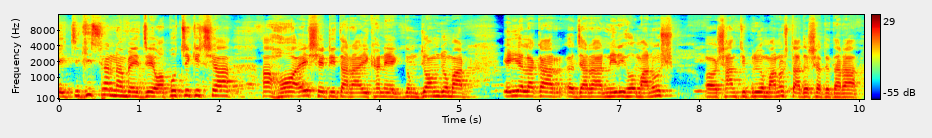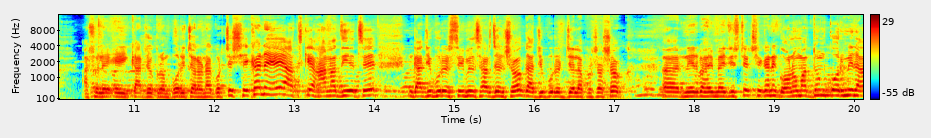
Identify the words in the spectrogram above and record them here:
এই চিকিৎসার নামে যে অপচিকিৎসা হয়, সেটি তারা এখানে একদম জমজমাট। এই এলাকার যারা নিরীহ মানুষ শান্তিপ্রিয় মানুষ, তাদের সাথে তারা আসলে এই কার্যক্রম পরিচালনা করছে। সেখানে আজকে হানা দিয়েছে গাজীপুরের সিভিল সার্জন সহ গাজীপুরের জেলা প্রশাসক নির্বাহী ম্যাজিস্ট্রেট। সেখানে গণমাধ্যম কর্মীরা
